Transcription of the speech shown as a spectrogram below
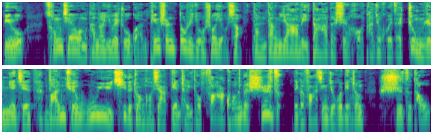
比如从前我们看到一位主管，平时都是有说有笑，但当压力大的时候，他就会在众人面前完全无预期的状况下变成一头发狂的狮子，那个发型就会变成狮子头。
